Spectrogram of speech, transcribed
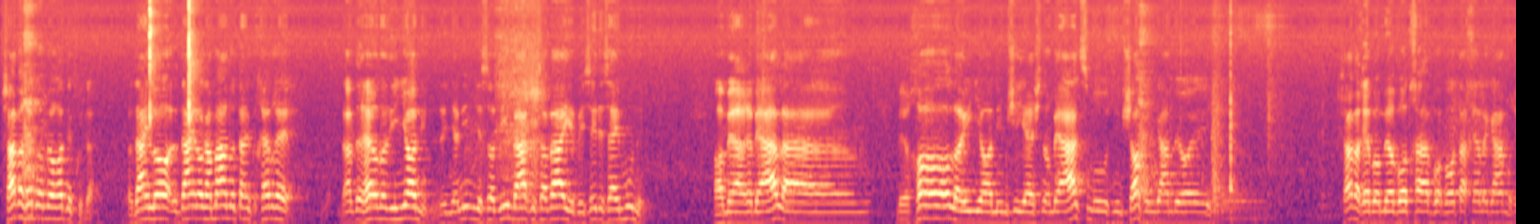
עכשיו הרב אומר עוד נקודה. עדיין לא, עדיין לא גמרנו את חבר'ה, דאבדר הרד עוד עניונים, זה עניינים יסודיים באחוס הוויה, ביסיידס האמונה. אומר הרבי הלאה, וכל העניונים שישנו בעצמוס נמשוכם גם באוהל. עכשיו הרב אומר ועוד אחר לגמרי.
